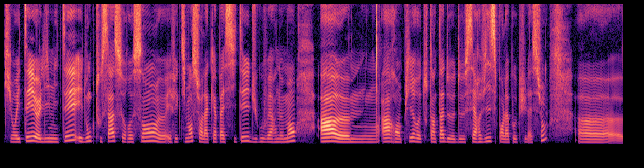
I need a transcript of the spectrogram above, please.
qui ont été limitées et donc tout ça se ressent effectivement sur la capacité du gouvernement à, remplir tout un tas de services pour la population. Euh,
